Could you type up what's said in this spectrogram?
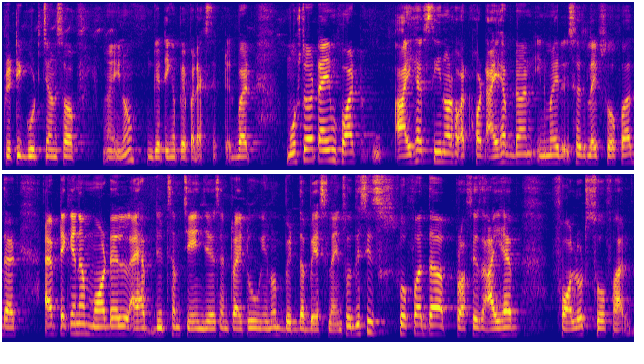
pretty good chance of uh, you know getting a paper accepted. But most of the time what i have seen or what, what i have done in my research life so far that i have taken a model i have did some changes and try to you know build the baseline. So this is so far the process i have followed so far.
